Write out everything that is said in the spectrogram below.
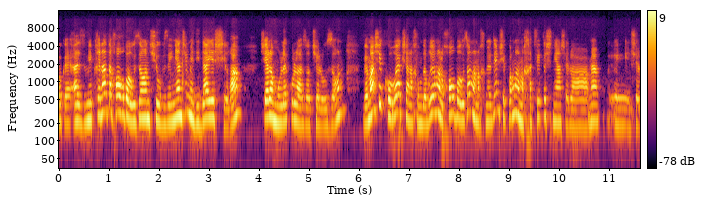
אוקיי, okay, אז מבחינת החור באוזון, שוב, זה עניין של מדידה ישירה של המולקולה הזאת של אוזון, ומה שקורה כשאנחנו מדברים על החור באוזון, אנחנו יודעים שכבר מהמחצית השנייה של המאה, אה, של,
